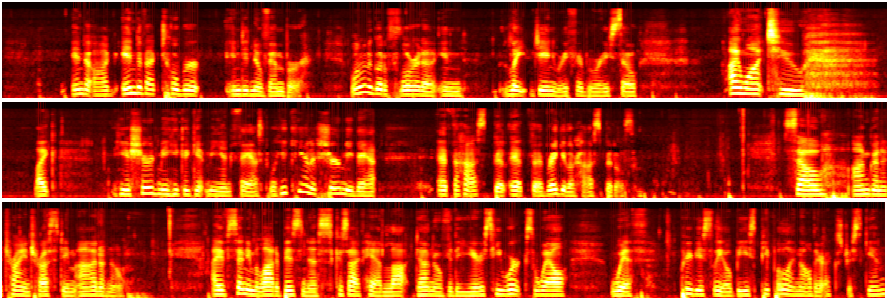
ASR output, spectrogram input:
end of, end of October, into November. Well, I'm going to go to Florida in late January, February, so I want to, like, he assured me he could get me in fast. Well, he can't assure me that at the hospital, at the regular hospitals. So I'm going to try and trust him. I don't know. I've sent him a lot of business because I've had a lot done over the years. He works well with previously obese people and all their extra skin.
